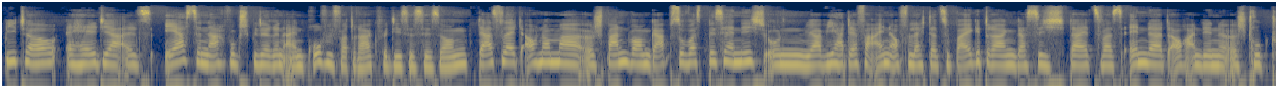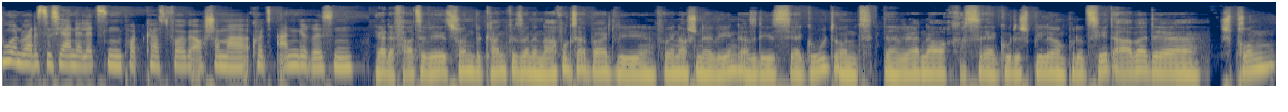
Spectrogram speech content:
Bietau erhält ja als erste Nachwuchsspielerin einen Profivertrag für diese Saison. Da ist vielleicht auch nochmal äh, spannend, warum gab es sowas bisher nicht und ja, wie hat der Verein auch vielleicht dazu beigetragen, dass sich da jetzt was ändert, auch an den äh, Strukturen. Du hattest es ja in der letzten Podcast-Folge auch schon mal kurz angerissen. Ja, der VCW ist schon bekannt für seine Nachwuchsarbeit, wie vorhin auch schon erwähnt. Also die ist sehr gut und da werden auch sehr gute Spielerinnen produziert, aber der Sprung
